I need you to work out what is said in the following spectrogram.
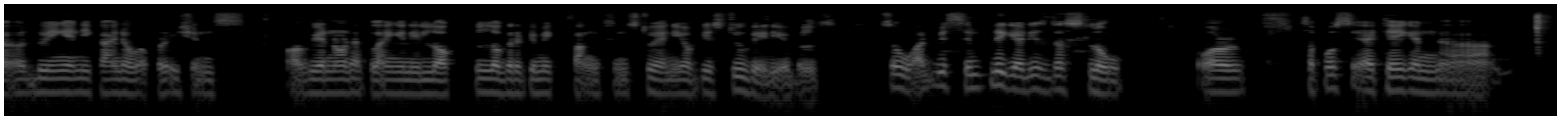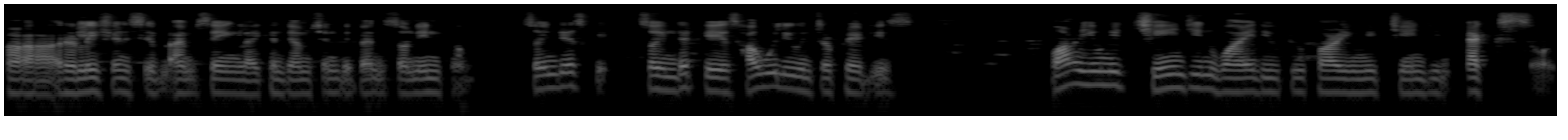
uh, doing any kind of operations or we are not applying any log logarithmic functions to any of these two variables. So what we simply get is the slope. Or suppose say I take an uh, uh, relationship I'm saying like consumption depends on income. So in this so in that case how will you interpret this? Per unit change in y due to per unit change in x. So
